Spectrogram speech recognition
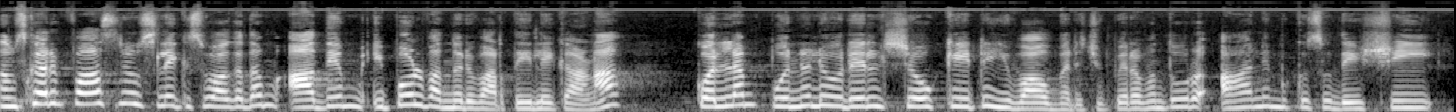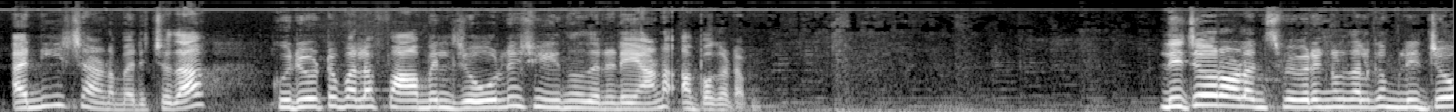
നമസ്കാരം. ഫാസ്റ്റ് ന്യൂസിലേക്ക് സ്വാഗതം. ആദ്യം ഇപ്പോൾ വന്നൊരു വാർത്തയിലേക്കാണ്. കൊല്ലം പുനലൂരിൽ ഷോക്കേറ്റ് യുവാവ് മരിച്ചു. പിറവന്തൂർ ആലിമുക്ക് സ്വദേശി അനീഷാണ് മരിച്ചത്. കുര്യോട്ടുമല ഫാമിൽ ജോലി ചെയ്യുന്നതിനിടെയാണ് അപകടം. ലിജോ റോളൻസ് വിവരങ്ങൾ നൽകും. ലിജോ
